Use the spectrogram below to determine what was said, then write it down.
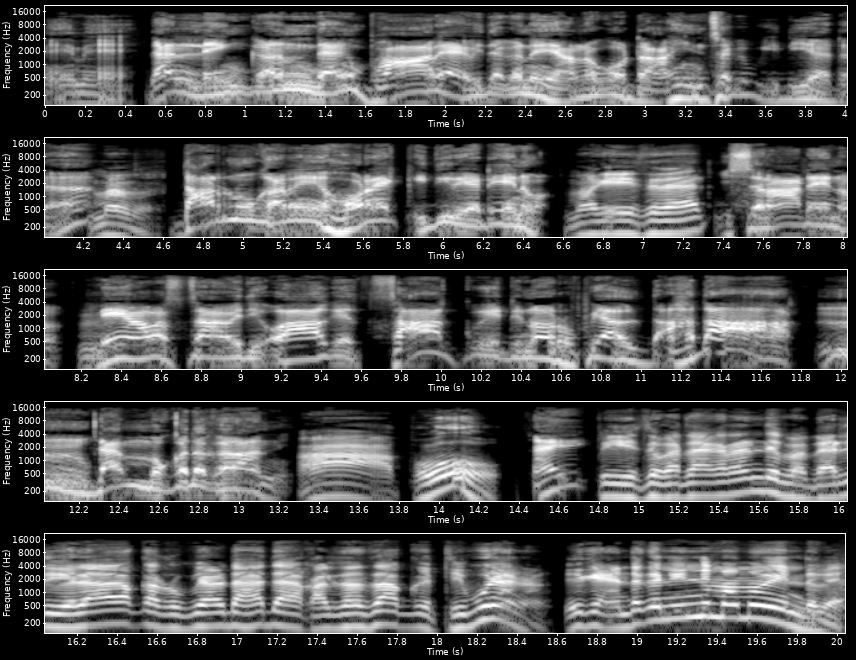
මේ මේ. දැන් ලින්කන් දැන් පාරේ ඇවිදගෙන යනකොට අහිංසක විදියට මම. දරුණු කරේ හොරෙක් ඉදිරියට එනවා. මගේ ඉස්සරහට? ඉස්සරහට එනවා. මේ අවස්ථාවේදී ඔයාගේ සාක්කුවේ තියෙන රුපියල් 10000ක් ම්ම්, දැන් මොකද කරන්නේ? ආපෝ ඇයි? පිස්සු කතා කරන්න එපා. බැරි වෙලාවක රුපියල් 10000 කලිසන්සාවක් තිබුණා නම්. ඒක ඇඳගෙන ඉන්නේ මම වෙන්න බෑ.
